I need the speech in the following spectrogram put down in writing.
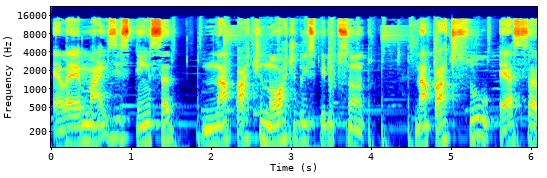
ela é mais extensa na parte norte do Espírito Santo. Na parte sul, essa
